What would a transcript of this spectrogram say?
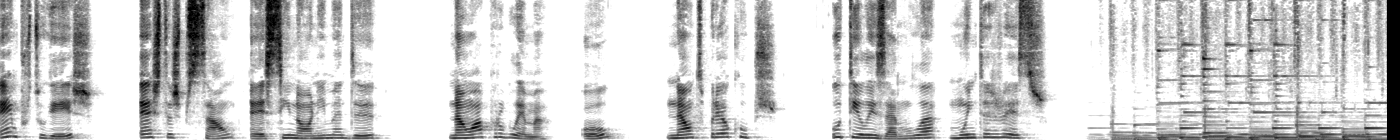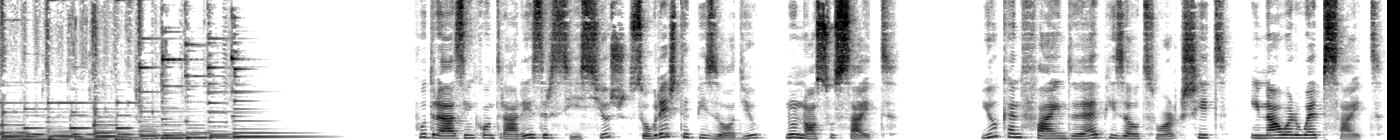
Em português, esta expressão é sinônima de não há problema ou não te preocupes. Utilizamos-la muitas vezes. poderás encontrar exercícios sobre este episódio no nosso site. You can find the episode's worksheet in our website.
